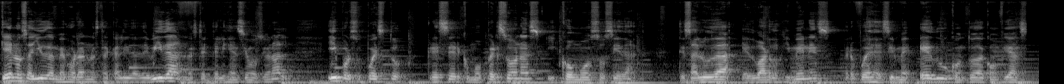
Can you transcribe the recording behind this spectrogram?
que nos ayude a mejorar nuestra calidad de vida, nuestra inteligencia emocional y, por supuesto, crecer como personas y como sociedad. Te saluda Eduardo Jiménez, pero puedes decirme Edu con toda confianza.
